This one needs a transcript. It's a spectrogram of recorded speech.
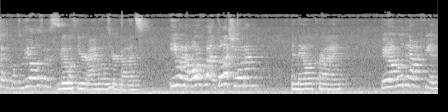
vayan con sus dioses. Go with your idols, your gods. Y bueno, todas lloran, And they all cry. pero Ruth era más fiel,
